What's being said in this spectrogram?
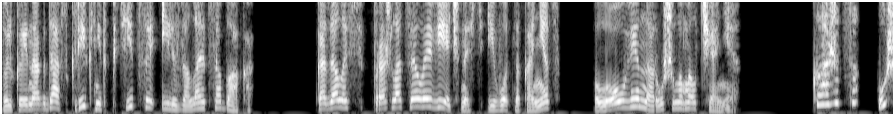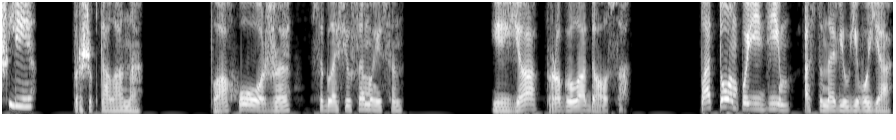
Только иногда вскрикнет птица или залает собака. Казалось, прошла целая вечность, и вот, наконец, Лоуви нарушила молчание. «Кажется, ушли», — прошептала она. «Похоже», — согласился Мейсон. «И я проголодался». «Потом поедим», — остановил его я.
